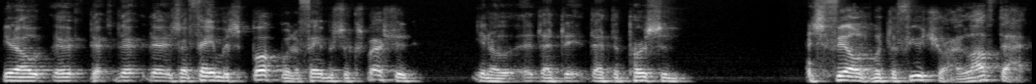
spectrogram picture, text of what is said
You know, there, there- there- there's a famous book with a famous expression, you know, that the, that the person is filled with the future. I love that.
